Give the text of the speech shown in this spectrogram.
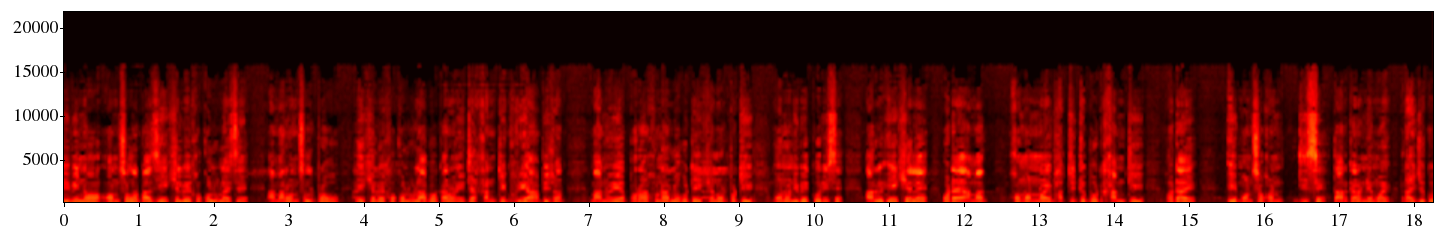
বিভিন্ন অঞ্চলৰ পৰা যি খেলুৱৈসকল ওলাইছে আমাৰ অঞ্চলৰ পৰাও এই খেলুৱৈসকল ওলাব। কাৰণ এতিয়া শান্তি ঘূৰি অহাৰ পিছত মানুহে পঢ়া শুনাৰ লগতে খেলৰ প্ৰতি মনোনিৱেশ কৰিছে। আৰু এই খেলে সদায় আমাক সমন্বয় ভাতৃত্ববোধ শান্তি সদায় এই মঞ্চখন দিছে। তাৰ কাৰণে মই ৰাইজকো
